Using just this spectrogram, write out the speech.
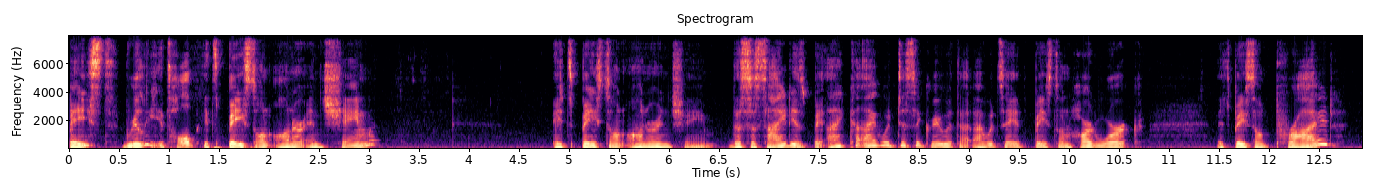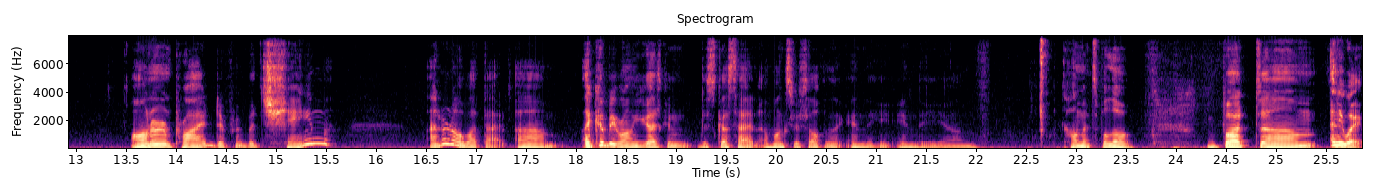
based really? It's all it's based on honor and shame. It's based on honor and shame. The society is. Ba- I I would disagree with that. I would say it's based on hard work. It's based on pride honor and pride different but shame i don't know about that um, i could be wrong you guys can discuss that amongst yourself in the in the in the um, comments below but um, anyway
